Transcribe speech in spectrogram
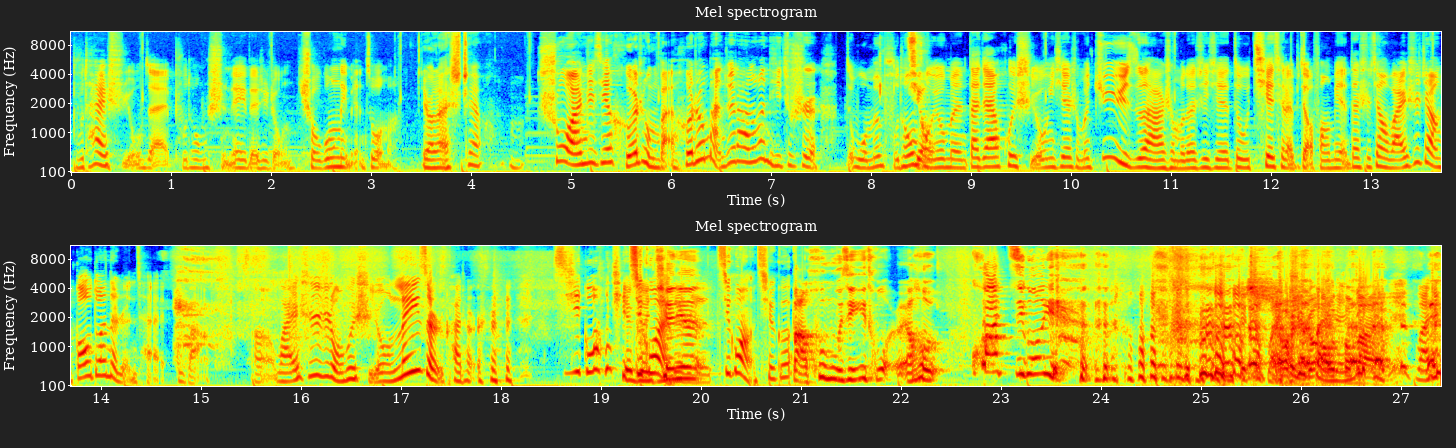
不太使用在普通室内的这种手工里面做嘛。原来是这样。嗯，说完这些合成版，合成版最大的问题就是我们普通朋友们，大家会使用一些什么锯子啊什么的，这些都切起来比较方便。但是像我还是这样高端的人才，对吧？啊，我还是这种会使用 laser cutter。激光切割，激光激光切割，把护目镜一脱，然后夸激光眼。完是本人，完全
